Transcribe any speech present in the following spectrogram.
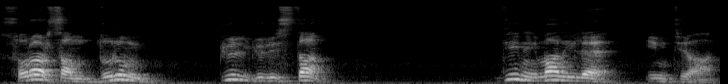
Sorarsam durum gül gülistan, din iman ile imtihan.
